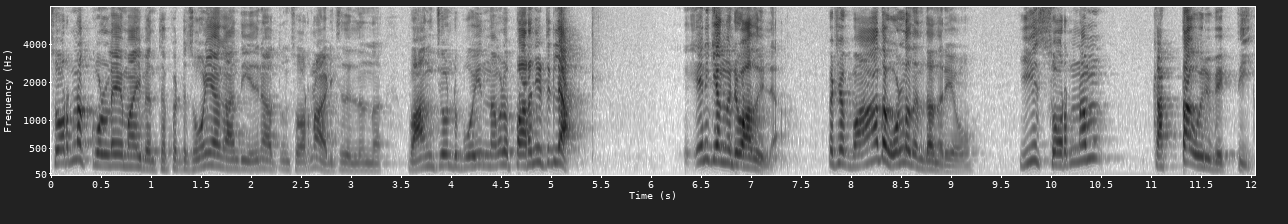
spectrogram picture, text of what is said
സ്വർണക്കൊള്ളയുമായി ബന്ധപ്പെട്ട് സോണിയാഗാന്ധി ഇതിനകത്തും സ്വർണം അടിച്ചതിൽ നിന്ന് വാങ്ങിച്ചുകൊണ്ട് പോയി നമ്മൾ പറഞ്ഞിട്ടില്ല. എനിക്കങ്ങനൊരു വാദമില്ല. പക്ഷെ വാദം ഉള്ളത് എന്താണെന്നറിയോ? ഈ സ്വർണം കട്ട ഒരു വ്യക്തി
